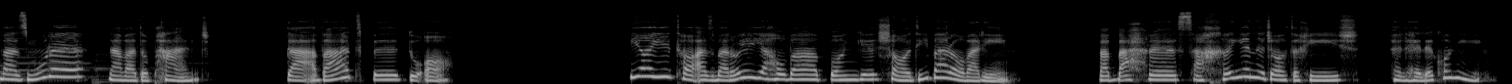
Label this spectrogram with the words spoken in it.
مزمور 95 دعوت به دعا بیایید تا از برای یهوه بانگ شادی برآوریم و بهر صخره نجات خیش هلهله کنیم.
